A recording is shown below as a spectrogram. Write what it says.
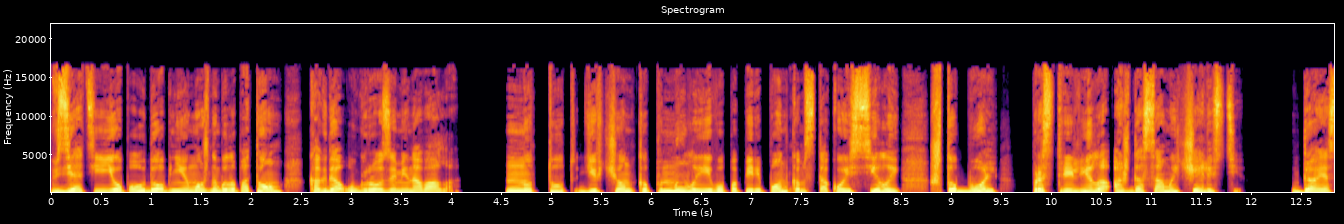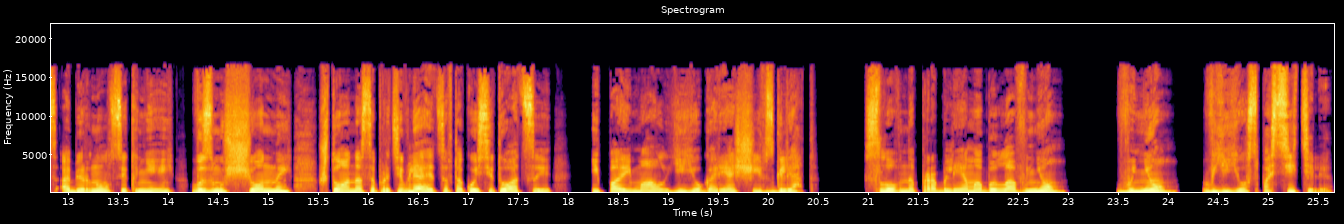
Взять ее поудобнее можно было потом, когда угроза миновала. Но тут девчонка пнула его по перепонкам с такой силой, что боль прострелила аж до самой челюсти. Дайес обернулся к ней, возмущенный, что она сопротивляется в такой ситуации, и поймал ее горящий взгляд. Словно проблема была в нем, в нем, в ее спасителе.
